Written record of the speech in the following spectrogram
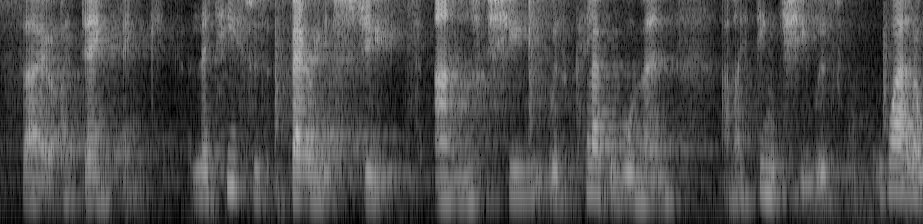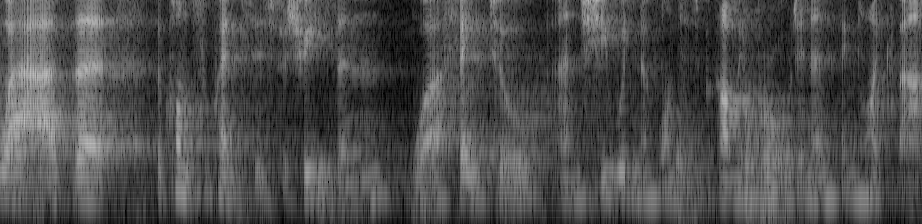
So I don't think Lettice was very astute, and she was a clever woman, and I think she was well aware that the consequences for treason were fatal, and she wouldn't have wanted to become embroiled in anything like that.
